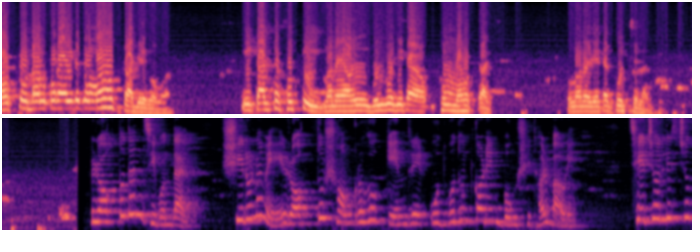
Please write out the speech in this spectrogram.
রক্ত দান করা এটা তো মহৎ কাজ রে বাবা এই কাজটা সত্যি মানে আমি বলব যেটা খুব মহৎ কাজ। ওনারা যেটা করছেন আর কি। রক্তদান জীবনদান শিরোনামে রক্ত সংগ্রহ কেন্দ্রের উদ্বোধন করেন বংশীধর বাউরি ছেচল্লিশ জন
